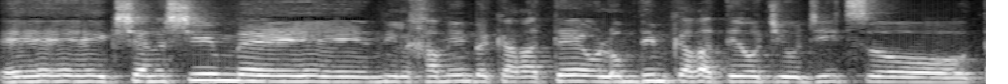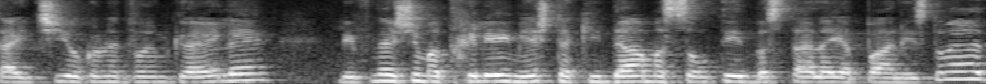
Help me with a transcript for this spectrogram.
אה, כשאנשים אה, נלחמים בקראטה או לומדים קראטה או ג'יו ג'יצו או טאי צ'י או כל מיני דברים כאלה, לפני שמתחילים יש את הקידה המסורתית בסטייל היפני. זאת אומרת,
